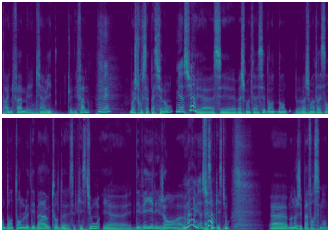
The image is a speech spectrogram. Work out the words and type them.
par une femme et qui invite que des femmes. Ouais, Moi, je trouve ça passionnant. bien sûr. Et euh, c'est vachement, vachement intéressant d'entendre le débat autour de cette question et euh, d'éveiller les gens euh, Ouais, bien à sûr. cette question. Euh, maintenant, j'ai pas forcément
